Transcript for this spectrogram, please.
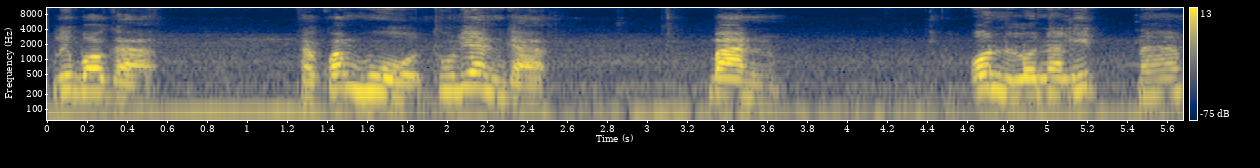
หรือบอกกะถ้าความหูทุเรียนกะบ้านอ้นรณฤทธิ์นะ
